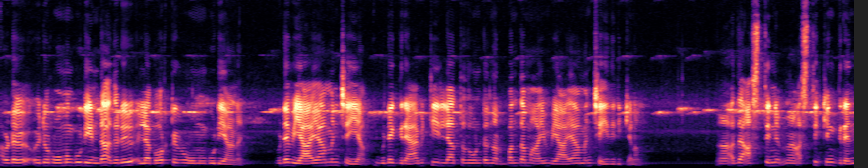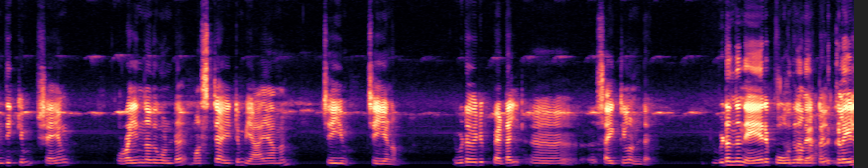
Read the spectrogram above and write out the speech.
അവിടെ ഒരു റൂമും കൂടിയുണ്ട് അതൊരു ലബോറട്ടറി റൂമും കൂടിയാണ്. ഇവിടെ വ്യായാമം ചെയ്യാം. ഇവിടെ ഗ്രാവിറ്റി ഇല്ലാത്തതുകൊണ്ട് നിർബന്ധമായും വ്യായാമം ചെയ്തിരിക്കണം. അത് അസ്ഥിനും അസ്ഥിക്കും ഗ്രന്ഥിക്കും ക്ഷയം കുറയുന്നത് കൊണ്ട് മസ്റ്റായിട്ടും വ്യായാമം ചെയ്യും ചെയ്യണം. ഇവിടെ ഒരു പെഡൽ സൈക്കിളുണ്ട് ഇവിടെ നിന്ന് നേരെ പോകുന്നത് അടുക്കളയിൽ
